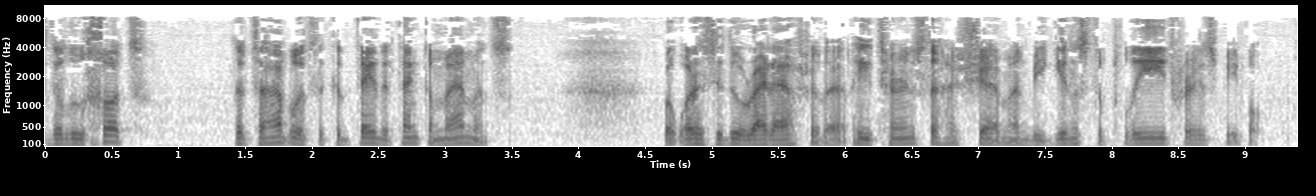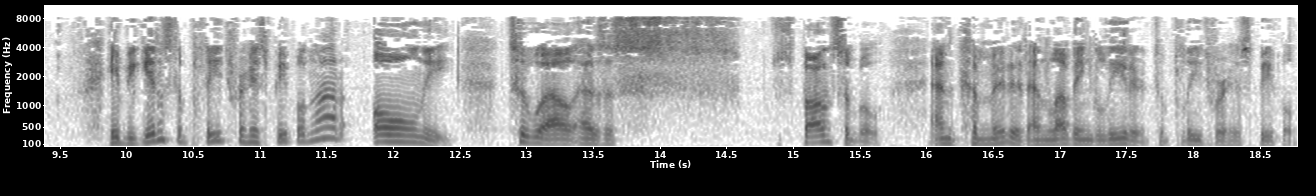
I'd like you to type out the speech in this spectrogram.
the luchot, the tablets that contain the Ten Commandments. But what does he do right after that? He turns to Hashem and begins to plead for his people. He begins to plead for his people not only to, well, as a responsible and committed and loving leader to plead for his people,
